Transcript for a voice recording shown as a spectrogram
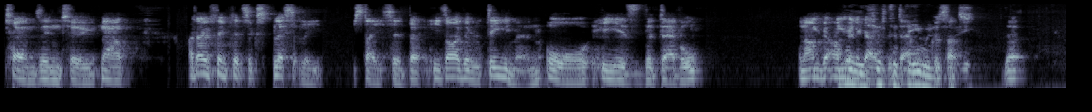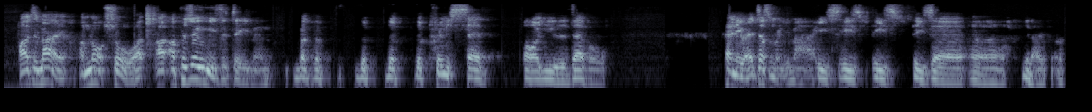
turns into now i don't think it's explicitly stated but he's either a demon or he is the devil and i'm, I'm going to go with the devil because that's he? I don't know. I'm not sure. I, I, I presume he's a demon but the, the, the, the priest said are you the devil? Anyway it doesn't really matter. He's he's he's he's a, a you know a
